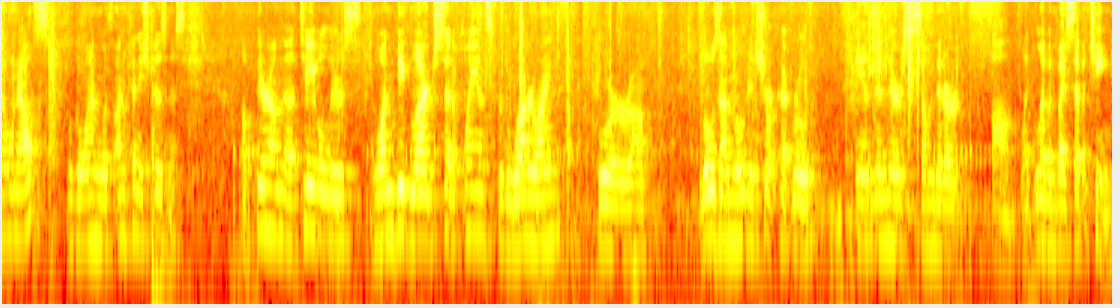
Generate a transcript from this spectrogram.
No one else? We'll go on with unfinished business. Up there on the table, there's one big, large set of plans for the water line for uh, Lozon Road and Shortcut Road. And then there's some that are um, like 11 by 17.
